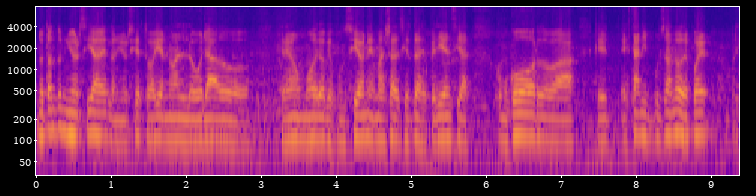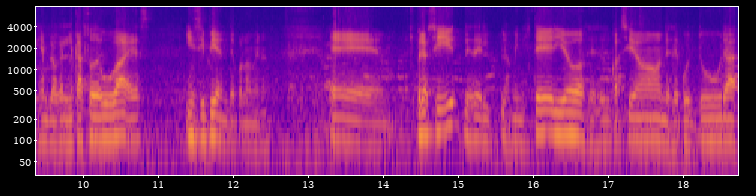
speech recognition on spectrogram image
no tanto universidades, las universidades todavía no han logrado generar un modelo que funcione más allá de ciertas experiencias como Córdoba, que están impulsando después, por ejemplo, que el caso de UBA es incipiente por lo menos. Eh, pero sí, desde los ministerios, desde educación, desde cultura,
